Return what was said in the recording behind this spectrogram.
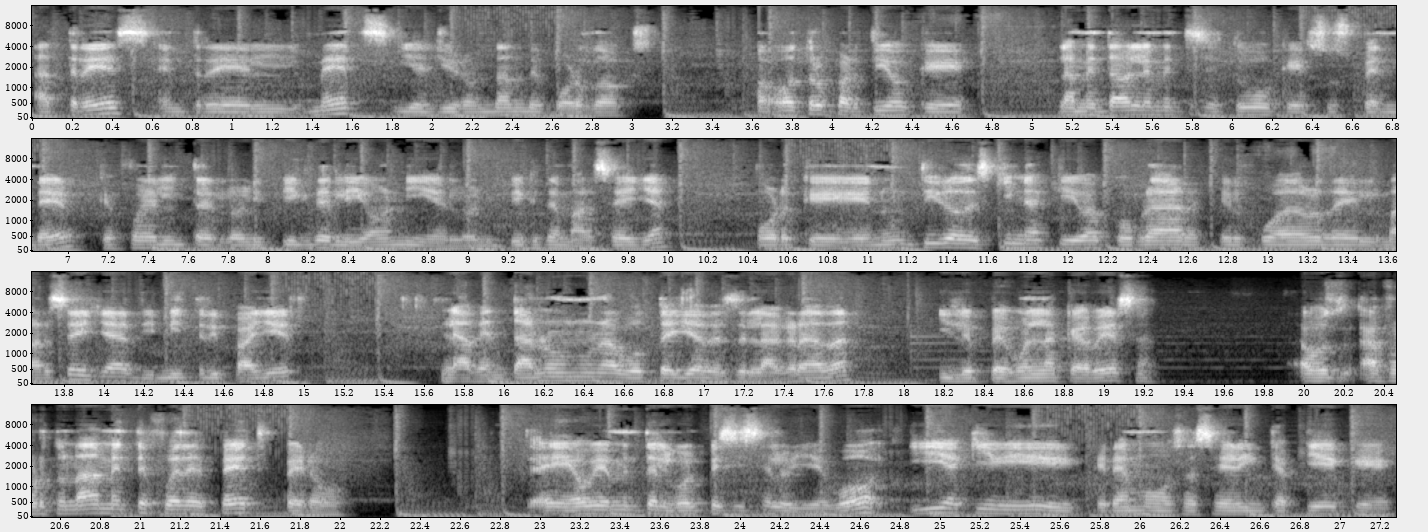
a tres entre el Mets y el Girondin de Bordeaux. Otro partido que lamentablemente se tuvo que suspender, que fue entre el Olympique de Lyon y el Olympique de Marsella, porque en un tiro de esquina que iba a cobrar el jugador del Marsella, Dimitri Payet, le aventaron una botella desde la grada y le pegó en la cabeza. Afortunadamente fue de PET, pero eh, obviamente el golpe sí se lo llevó y aquí queremos hacer hincapié que,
